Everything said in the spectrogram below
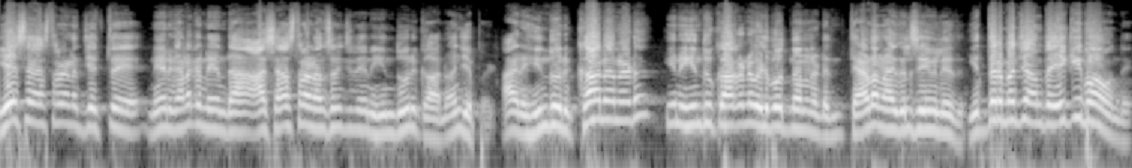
ఏ శాస్త్రాన్ని చెప్తే నేను కనుక నేను దా- ఆ శాస్త్రాన్ని అనుసరించి నేను హిందువుని కాను అని చెప్పాడు. ఆయన హిందువుని కాను అన్నాడు ఈయన హిందూ కాకుండా వెళ్ళిపోతున్నాను అన్నాడు. తేడా నాకు తెలిసి ఏమీ లేదు. ఇద్దరి మధ్య అంత ఏకీభావం ఉంది.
